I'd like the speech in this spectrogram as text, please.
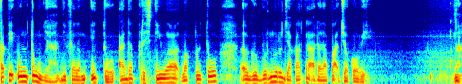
Tapi untungnya di film itu ada peristiwa waktu itu uh, Gubernur Jakarta adalah Pak Jokowi. Nah,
